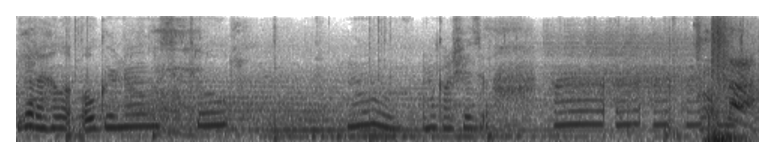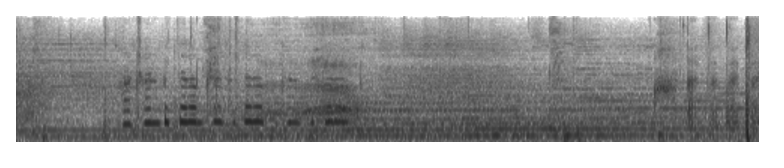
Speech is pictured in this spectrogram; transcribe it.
You got a hella ogre nose, too? Move. Oh my gosh, his. Uh, uh, uh, uh. I'm trying to pick that up, I'm trying to pick that up, I'm trying to pick that up. Ah, back, back, back, back.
